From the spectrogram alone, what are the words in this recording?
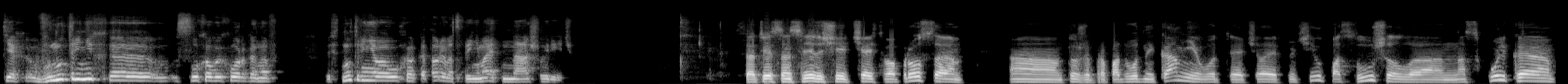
тех внутренних э, слуховых органов, то есть внутреннего уха, который воспринимает нашу речь. Соответственно, следующая часть вопроса а, тоже про подводные камни. Вот э, человек включил, послушал, а, насколько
